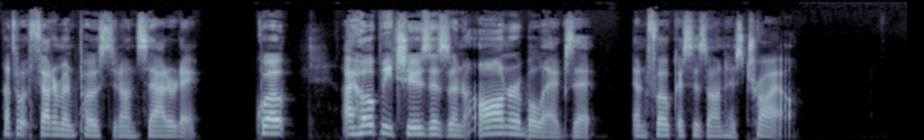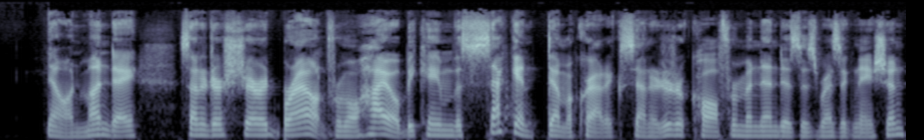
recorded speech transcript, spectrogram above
That's what Fetterman posted on Saturday. Quote I hope he chooses an honorable exit and focuses on his trial. Now, on Monday, Senator Sherrod Brown from Ohio became the second Democratic senator to call for Menendez's resignation.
